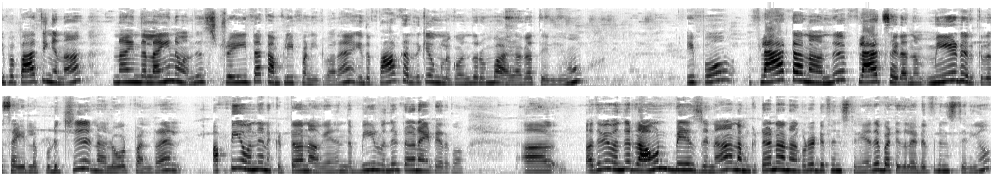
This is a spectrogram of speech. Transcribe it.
இப்போ பார்த்தீங்கன்னா நான் இந்த லைனை வந்து ஸ்ட்ரெயிட்டாக கம்ப்ளீட் பண்ணிட்டு வரேன். இதை பார்க்கறதுக்கே உங்களுக்கு வந்து ரொம்ப அழகாக தெரியும். இப்போது ஃப்ளாட்டாக நான் வந்து ஃப்ளாட் சைடு அந்த மேடு இருக்கிற சைடில் பிடிச்சி நான் லோட் பண்ணுறேன் அப்பயும் வந்து எனக்கு டேர்ன் ஆகும். ஏன்னா இந்த பீட் வந்து டேர்ன் ஆகிட்டே இருக்கும். அதுவே வந்து ரவுண்ட் பேஸ்டுனா நமக்கு டேர்ன் ஆனால் கூட டிஃப்ரென்ஸ் தெரியாது பட் இதில் டிஃப்ரென்ஸ் தெரியும்.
